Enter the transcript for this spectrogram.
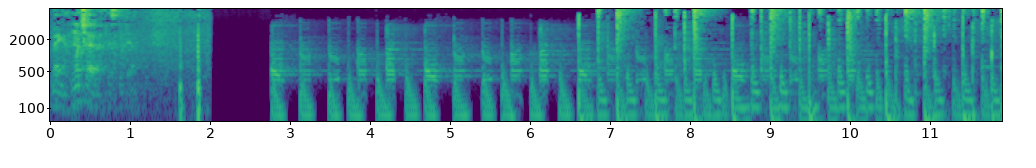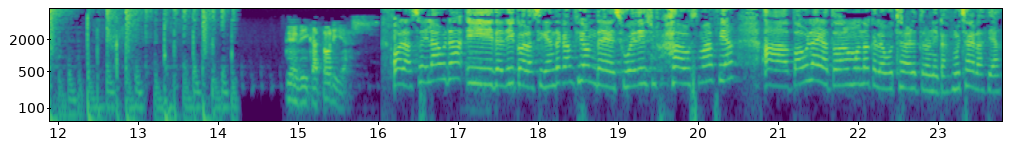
Venga, muchas gracias, Santiago. Dedicatorias. Hola, soy Laura y dedico la siguiente canción de Swedish House Mafia a Paula y a todo el mundo que le gusta la electrónica. Muchas gracias.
